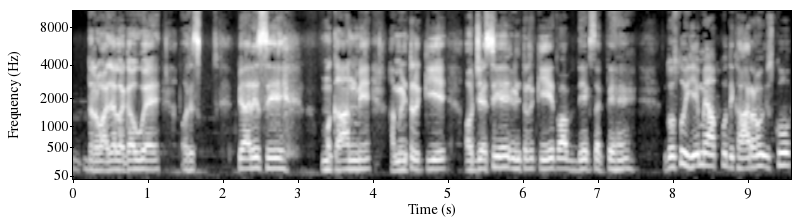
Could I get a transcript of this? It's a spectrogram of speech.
दरवाज़ा लगा हुआ है और इस प्यारे से मकान में हम इंटर किए। और जैसे ये इंटर किए तो आप देख सकते हैं। दोस्तों, ये मैं आपको दिखा रहा हूँ। इसको,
